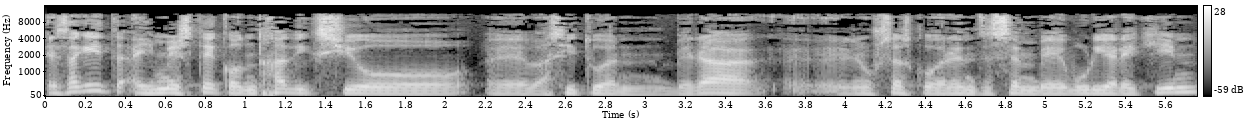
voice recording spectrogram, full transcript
ezagit, hainbeste kontradikzio uh, bazituen, bera, uh, ustezko gerentezen beheburiarekin,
